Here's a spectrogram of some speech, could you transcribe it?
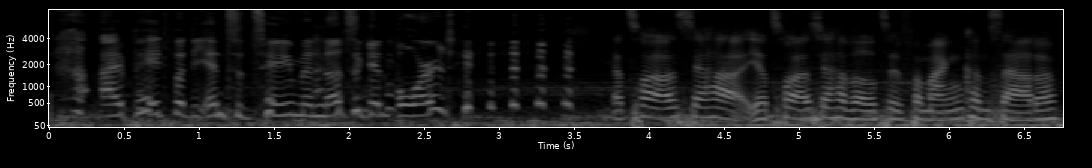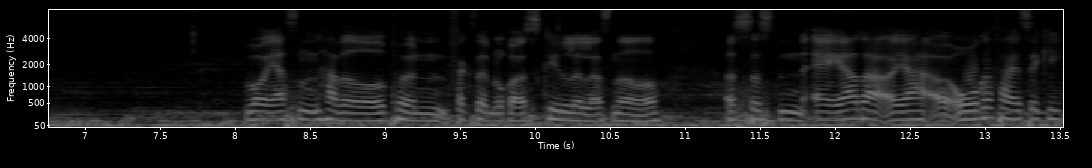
I paid for the entertainment, not to get bored. Jeg tror også, jeg har, jeg tror også, jeg har været til for mange koncerter, hvor jeg sådan har været på en, for eksempel Roskilde eller sådan noget, og så sådan er jeg der, og jeg orker faktisk ikke,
